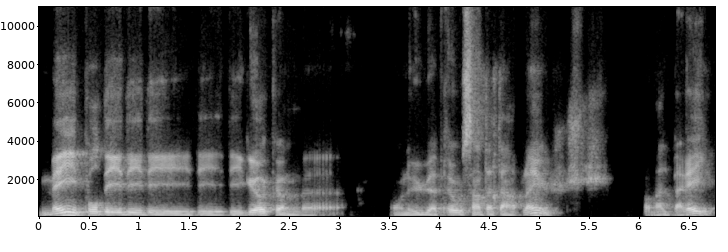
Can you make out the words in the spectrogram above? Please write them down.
mais pour des, des, des, des, gars comme euh, on a eu après au centre à temps plein, pas mal pareil,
